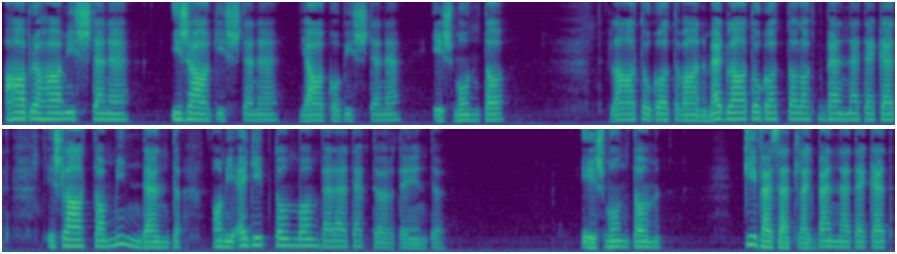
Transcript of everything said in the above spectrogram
Ábrahám istene, Izsák istene, Jákob istene, és mondta, látogatván meglátogattalak benneteket, és láttam mindent, ami Egyiptomban veletek történt. És mondtam, kivezetlek benneteket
